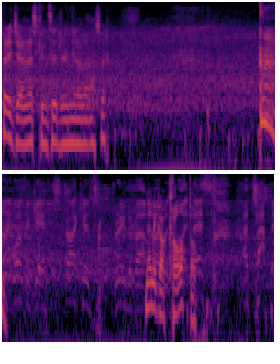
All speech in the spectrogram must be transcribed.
very generous considering you know that answer. Well, it was a gift. Strikers dream about Nearly got caught, though. this. A tap in.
